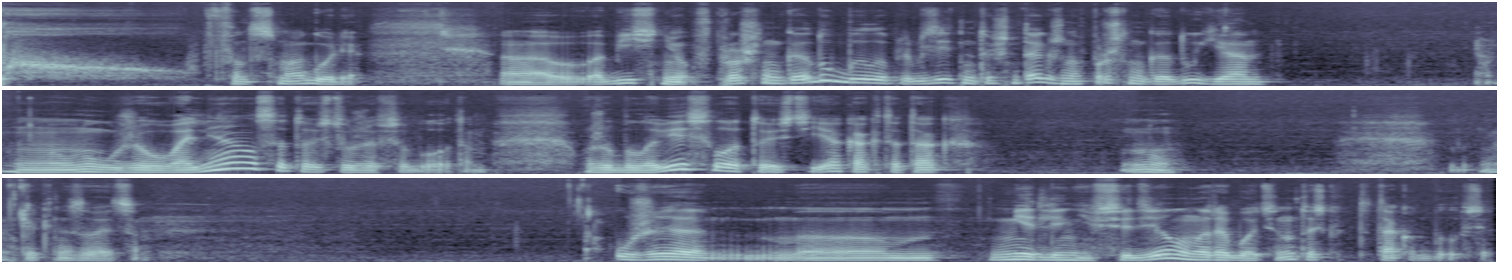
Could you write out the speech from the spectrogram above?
фантасмагория. А, объясню. В прошлом году было приблизительно точно так же, но в прошлом году я ну, уже увольнялся, то есть уже все было там, уже было весело, то есть я как-то так, ну, как это называется, уже э, медленнее все делал на работе, ну, то есть как-то так вот было все.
